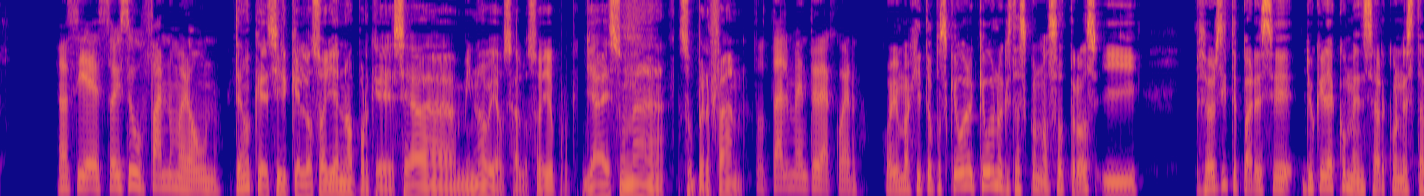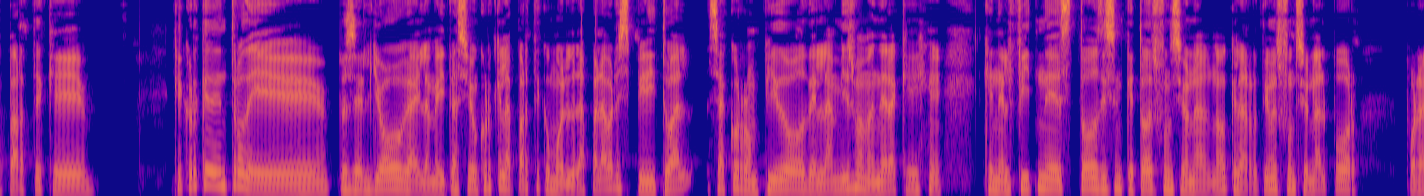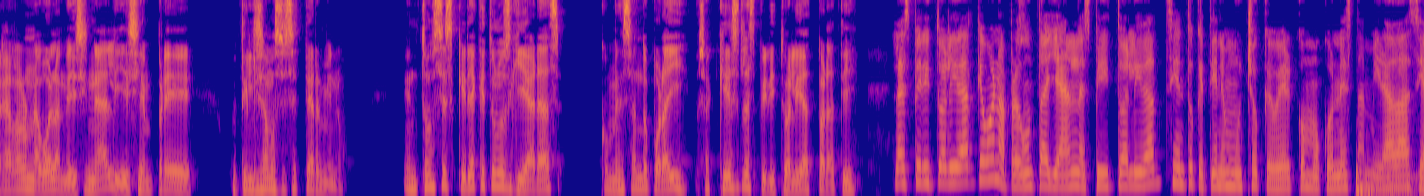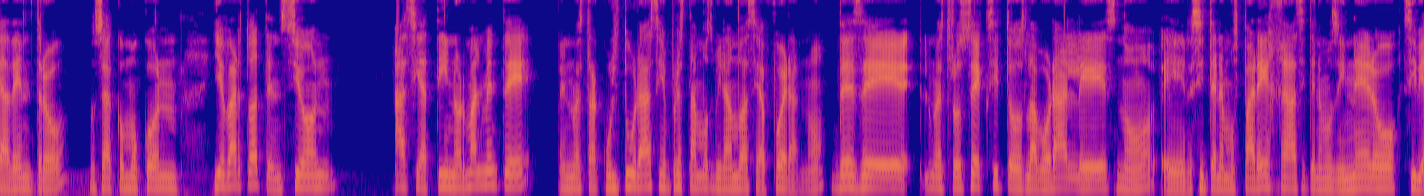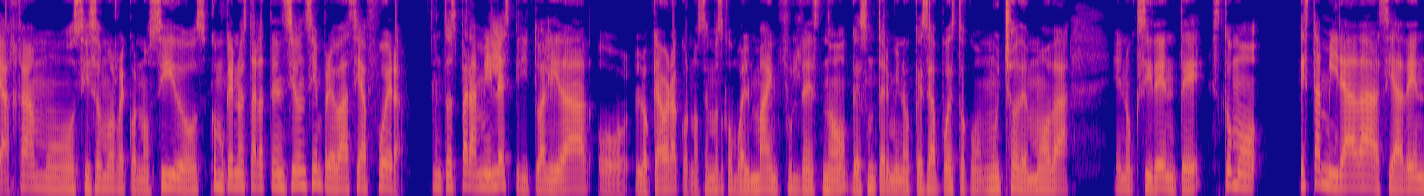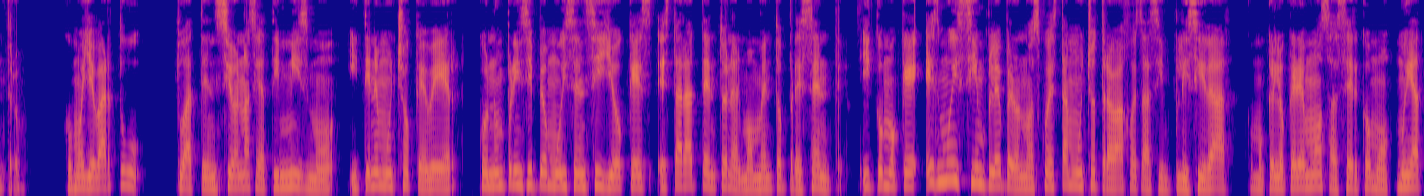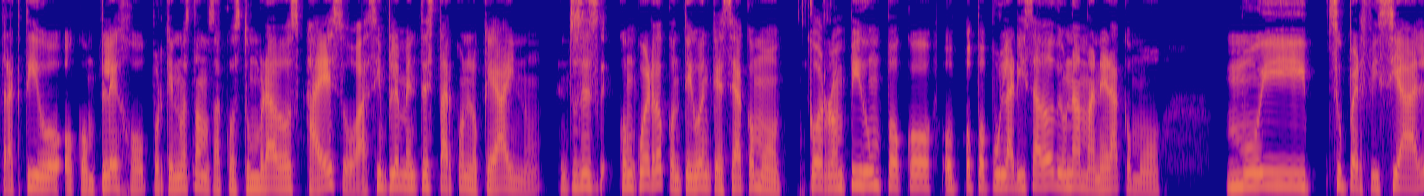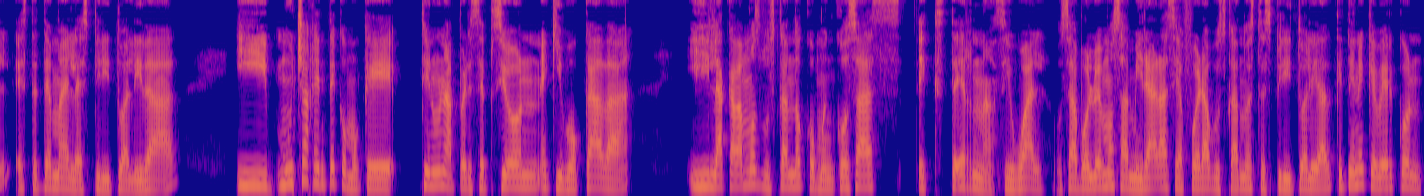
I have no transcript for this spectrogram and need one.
Así es, soy su fan número uno. Tengo que decir que los oye no porque sea mi novia, o sea, los oye porque ya es una super fan. Totalmente de acuerdo. Oye, Majito, pues qué bueno, qué bueno que estás con nosotros y pues a ver si te parece, yo quería comenzar con esta parte que que creo que dentro de pues el yoga y la meditación, creo que la parte como la palabra espiritual se ha corrompido de la misma manera que, que en el fitness todos dicen que todo es funcional, ¿no? Que la rutina es funcional por, por agarrar una bola medicinal y siempre utilizamos ese término. Entonces quería que tú nos guiaras comenzando por ahí. O sea, ¿qué es la espiritualidad para ti? La espiritualidad, qué buena pregunta, Jan. La espiritualidad siento que tiene mucho que ver como con esta mirada hacia adentro o sea, como con llevar tu atención hacia ti. Normalmente en nuestra cultura siempre estamos mirando hacia afuera, ¿no? Desde nuestros éxitos laborales, ¿no? Eh, si tenemos pareja, si tenemos dinero, si viajamos, si somos reconocidos, como que nuestra atención siempre va hacia afuera. Entonces, para mí la espiritualidad o lo que ahora conocemos como el mindfulness, ¿no? Que es un término que se ha puesto como mucho de moda en Occidente, es como esta mirada hacia adentro, como llevar tu tu atención hacia ti mismo y tiene mucho que ver con un principio muy sencillo que es estar atento en el momento presente. Y como que es muy simple, pero nos cuesta mucho trabajo esa simplicidad, como que lo queremos hacer como muy atractivo o complejo porque no estamos acostumbrados a eso, a simplemente estar con lo que hay, ¿no? Entonces, concuerdo contigo en que sea como corrompido un poco o, o popularizado de una manera como muy superficial este tema de la espiritualidad y mucha gente como que tiene una percepción equivocada y la acabamos buscando como en cosas externas igual, o sea, volvemos a mirar hacia afuera buscando esta espiritualidad que tiene que ver con,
